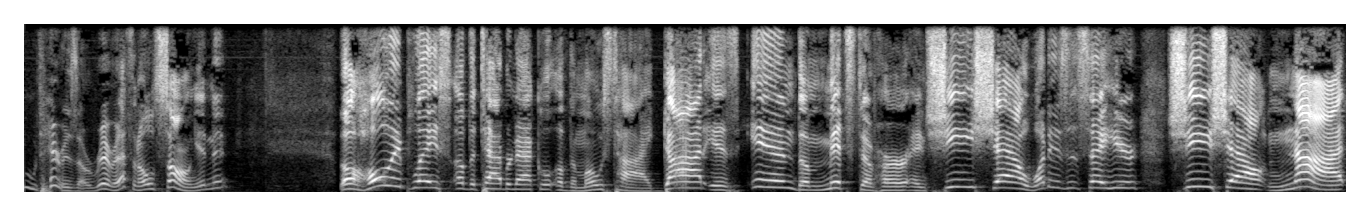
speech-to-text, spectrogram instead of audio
Ooh, there is a river. That's an old song, isn't it? The holy place of the tabernacle of the Most High. God is in the midst of her, and she shall, what does it say here? She shall not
